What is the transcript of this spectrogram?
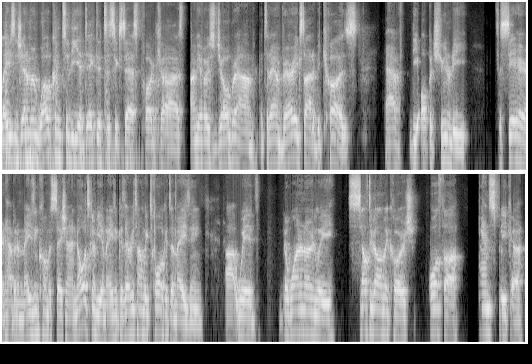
Ladies and gentlemen, welcome to the Addicted to Success podcast. I'm your host, Joel Brown, and today I'm very excited because I have the opportunity to sit here and have an amazing conversation. I know it's going to be amazing because every time we talk, it's amazing uh, with the one and only self development coach, author, and speaker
